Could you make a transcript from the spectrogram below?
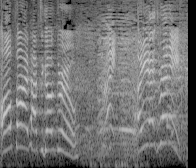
All five have to go through. All right, are you guys ready?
